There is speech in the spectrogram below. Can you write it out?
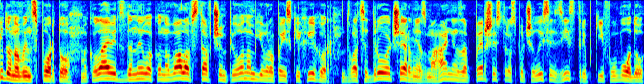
І до новин спорту. Миколаївець Данило Коновалов став чемпіоном європейських ігор. 22 червня змагання за першість розпочалися зі стрибків у воду.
